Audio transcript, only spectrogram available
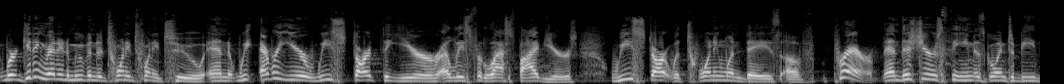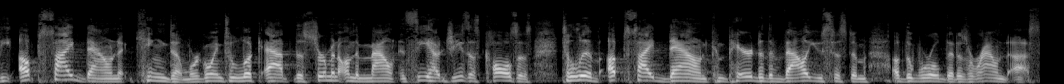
we're getting ready to move into 2022 and we every year we start the year at least for the last 5 years we start with 21 days of prayer. And this year's theme is going to be the upside down kingdom. We're going to look at the sermon on the mount and see how Jesus calls us to live upside down compared to the value system of the world that is around us.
